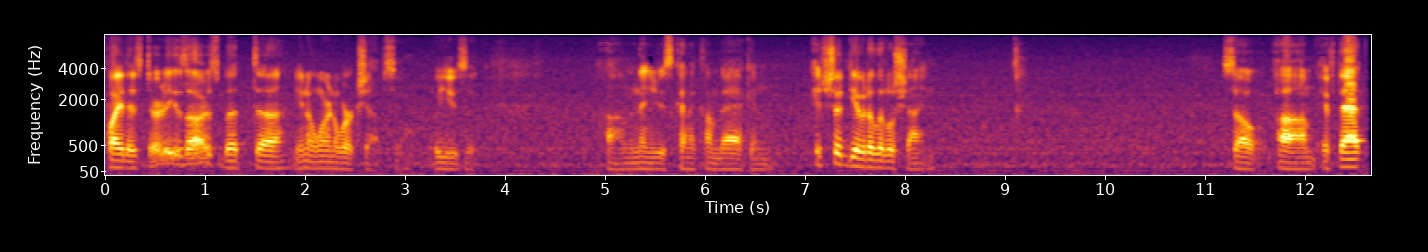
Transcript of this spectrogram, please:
quite as dirty as ours, but uh, you know we're in a workshop so we use it. Um, and then you just kind of come back and it should give it a little shine. So um, if that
